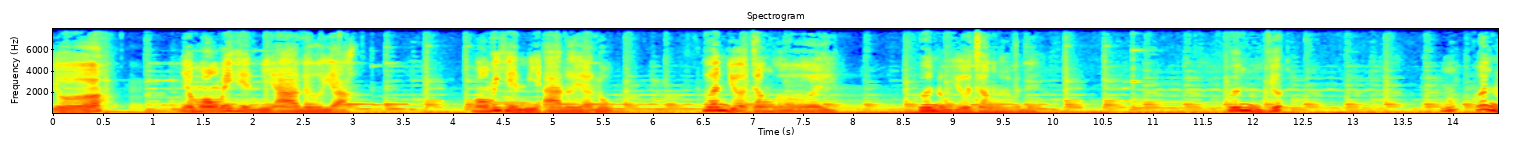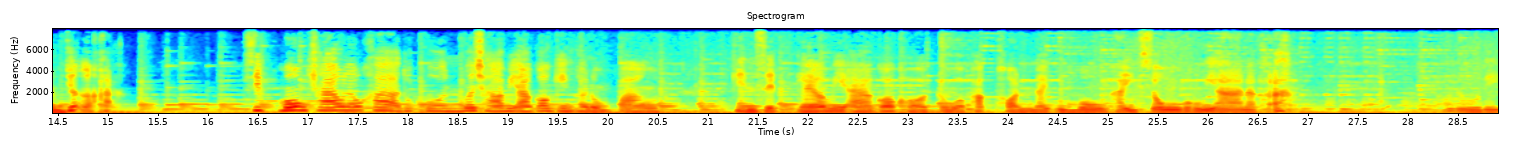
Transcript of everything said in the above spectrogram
เหรออย่ามองไม่เห็นมีอาเลยอะมองไม่เห็นมีอาเลยอะลูก เพื่อนเยอะจังเลย พื่อนหนูเยอะจังนะวันนี้ เพื่อนหนูเยอะเพื่อนหนูเยอะอะค่ะสิบโมงเช้าแล้วค่ะทุกคนเมื่อเช้ามีอาก็กินขนมปัง กินเสร็จแล้วมีอาก็ขอตัวพักผ่อนในอุโมงค์ไฮโซของมีอานะคะ ดูดิ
